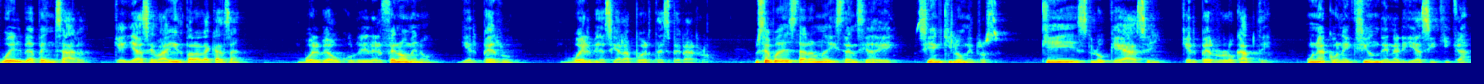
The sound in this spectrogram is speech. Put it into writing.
vuelve a pensar que ya se va a ir para la casa, vuelve a ocurrir el fenómeno y el perro vuelve hacia la puerta a esperarlo. Usted puede estar a una distancia de 100 kilómetros. ¿Qué es lo que hace que el perro lo capte? Una conexión de energía psíquica.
